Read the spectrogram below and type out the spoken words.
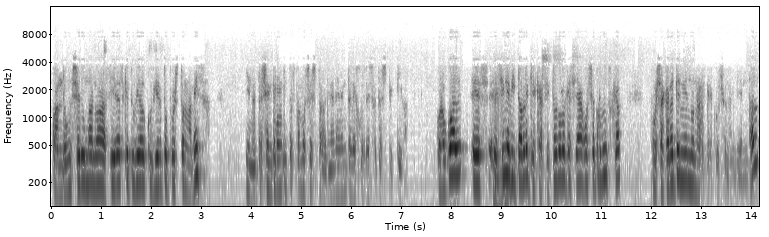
cuando un ser humano naciera es que tuviera el cubierto puesto en la mesa. Y en el presente momento estamos extraordinariamente lejos de esa perspectiva. Con lo cual es, es inevitable que casi todo lo que se haga o se produzca pues acabe teniendo una repercusión ambiental,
